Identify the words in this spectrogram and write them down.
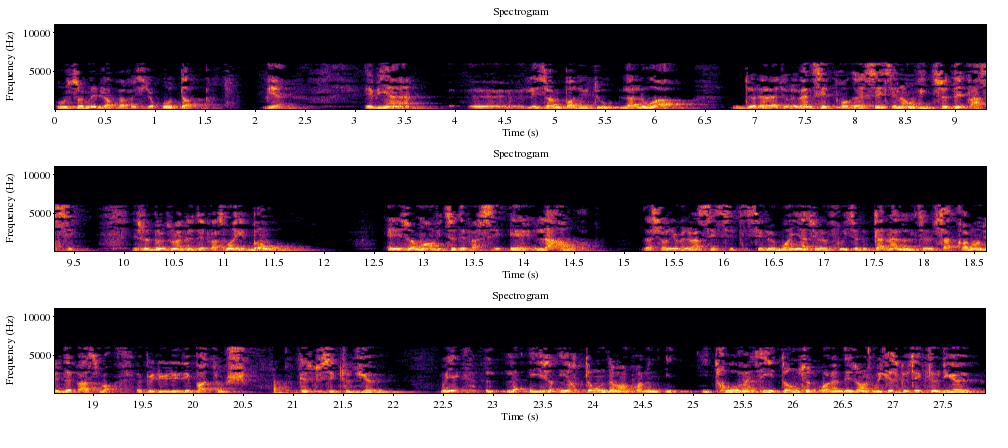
au sommet de leur perfection, au top. Bien. Eh bien, euh, les hommes, pas du tout. La loi de la nature humaine, c'est de progresser, c'est l'envie de se dépasser. Et ce besoin de dépassement est bon. Et les hommes ont envie de se dépasser. Et l'arbre la science c'est le moyen, c'est le fruit, c'est le canal, c'est le sacrement du dépassement. Et puis il lui dit pas touche. Qu'est-ce que c'est que ce Dieu? Vous voyez, il, retombe devant le problème, il, trouve ainsi, il tombe sur le problème des anges. Mais qu'est-ce que c'est que ce Dieu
